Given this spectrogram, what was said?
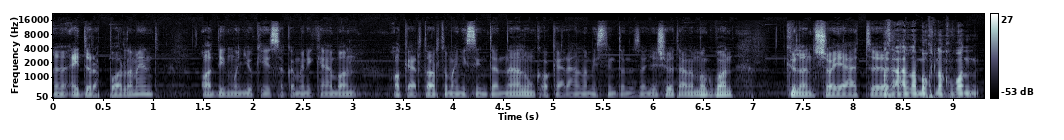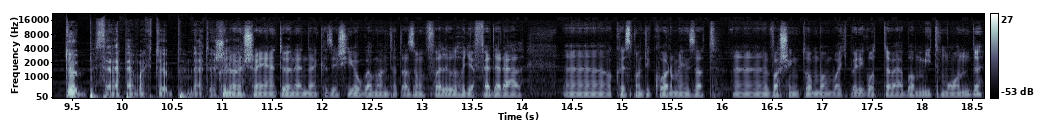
uh, egy darab parlament, addig mondjuk Észak-Amerikában akár tartományi szinten nálunk, akár állami szinten az Egyesült Államokban, külön saját... Az államoknak van több szerepe, vagy több lehetősége. Külön saját önrendelkezési joga van, tehát azon felül, hogy a federál, a központi kormányzat Washingtonban, vagy pedig Ottavában mit mond,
